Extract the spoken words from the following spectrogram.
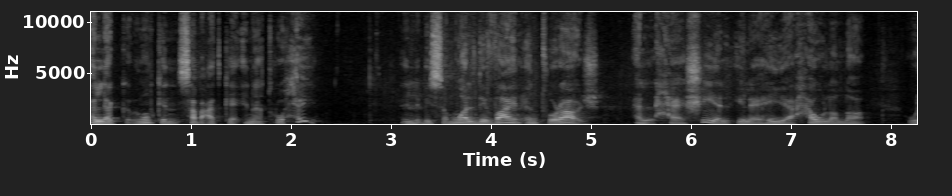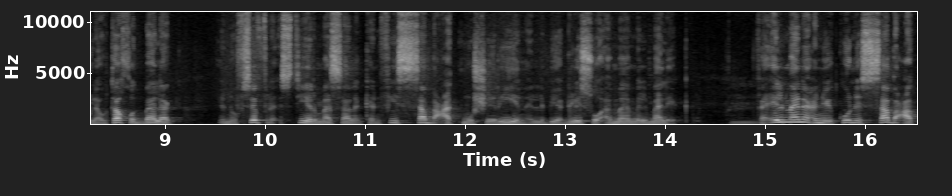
قال لك ممكن سبعة كائنات روحية اللي بيسموها ال divine entourage الحاشية الإلهية حول الله. ولو تاخد بالك إنه في سفر إستير مثلا كان في سبعة مشيرين اللي بيجلسوا أمام الملك. فإيه المانع ان يكون السبعة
